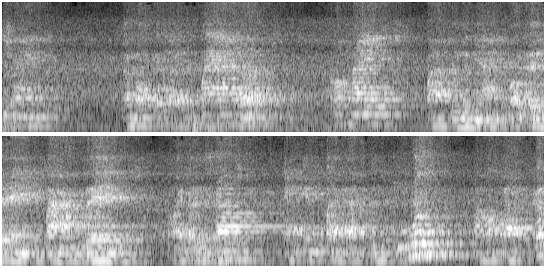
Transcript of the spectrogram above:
thứ hai. Và một cái lợi thứ ba nữa, hôm nay bà từ nhà cõi đời này bà về cõi đời sau chẳng những bà gặp được Chúa con gặp rất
